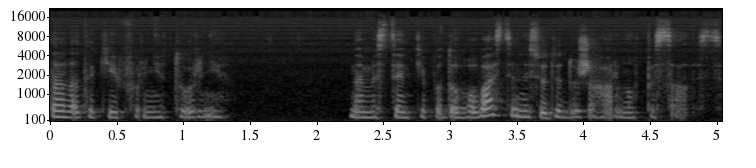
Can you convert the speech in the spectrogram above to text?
дала такі фурнітурні намистинки подовговасті, вони сюди дуже гарно вписалися.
